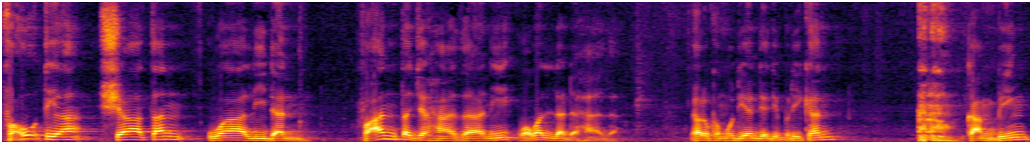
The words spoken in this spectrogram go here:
fa'utiya syatan walidan fa'antaja hadhani wa wallada hadha Lalu kemudian dia diberikan kambing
